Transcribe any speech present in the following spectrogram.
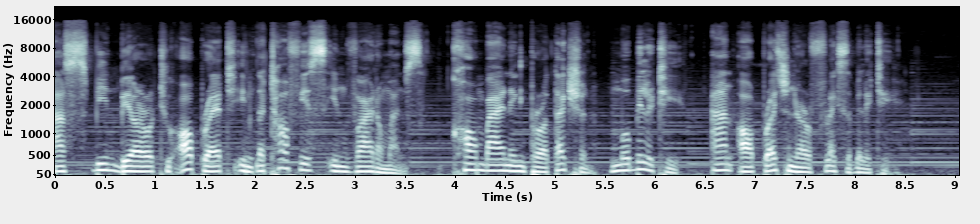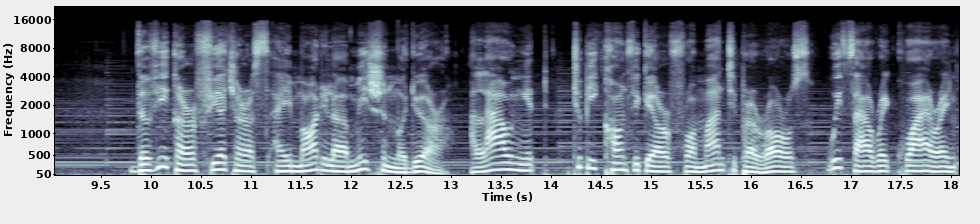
has been built to operate in the toughest environments, combining protection, mobility, and operational flexibility. The vehicle features a modular mission module, allowing it to be configured for multiple roles without requiring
